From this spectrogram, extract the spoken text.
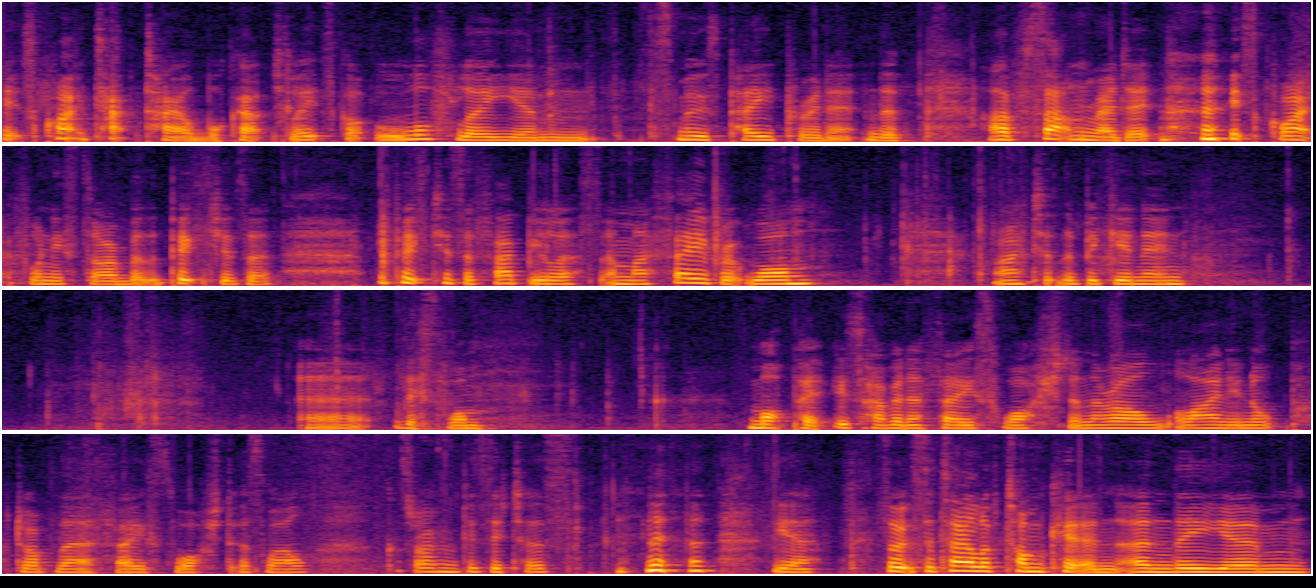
it's quite a tactile book actually. It's got lovely um, smooth paper in it, and the, I've sat and read it. it's quite a funny story, but the pictures are the pictures are fabulous. And my favourite one, right at the beginning, uh, this one. Moppet is having her face washed, and they're all lining up to have their face washed as well because they're having visitors. yeah, so it's the tale of Tom Kitten, and the um,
